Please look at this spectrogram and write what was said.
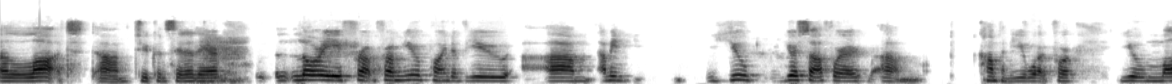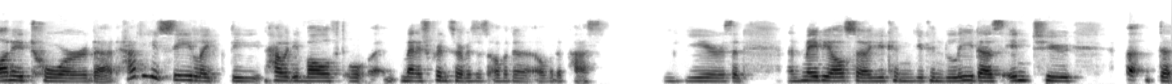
a lot um, to consider there. Laurie, from, from your point of view, um, I mean, you your software um, company you work for, you monitor that. How do you see like the how it evolved or managed print services over the over the past years and and maybe also you can you can lead us into uh, the,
